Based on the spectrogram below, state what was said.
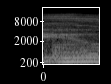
you.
